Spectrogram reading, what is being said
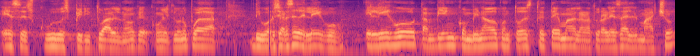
ese escudo espiritual, ¿no? que, con el que uno pueda divorciarse del ego. El ego también combinado con todo este tema de la naturaleza del macho,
